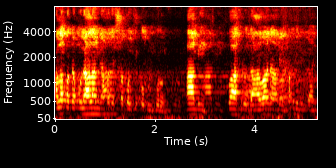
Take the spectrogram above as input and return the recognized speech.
আল্লাহ পাক রব্বুল আলামিন আমাদের সকলকে কবুল করুন। আমিন। আলহামদুলিল্লাহি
